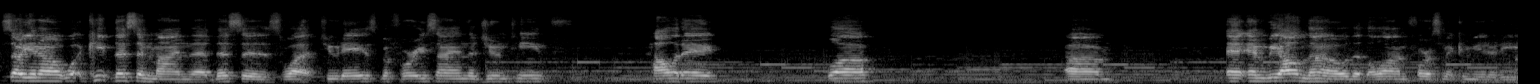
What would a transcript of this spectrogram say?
So, you know, keep this in mind that this is what, two days before you sign the Juneteenth holiday law. Um, and, and we all know that the law enforcement community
